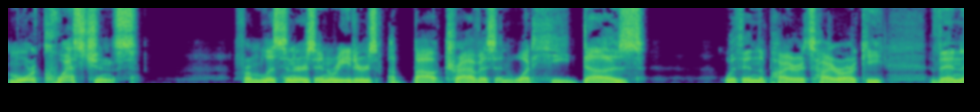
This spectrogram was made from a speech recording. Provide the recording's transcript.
more questions from listeners and readers about Travis and what he does within the Pirates hierarchy than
